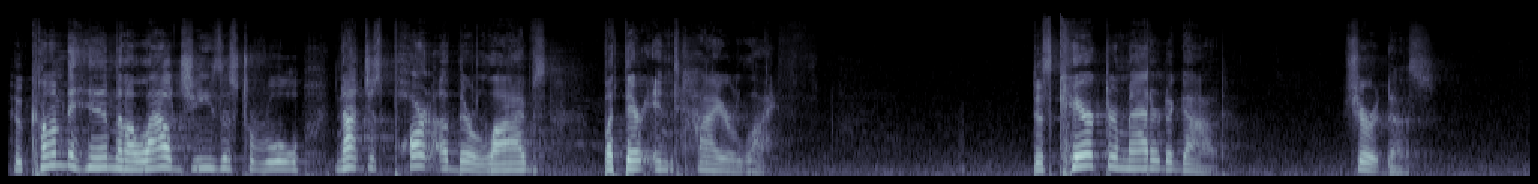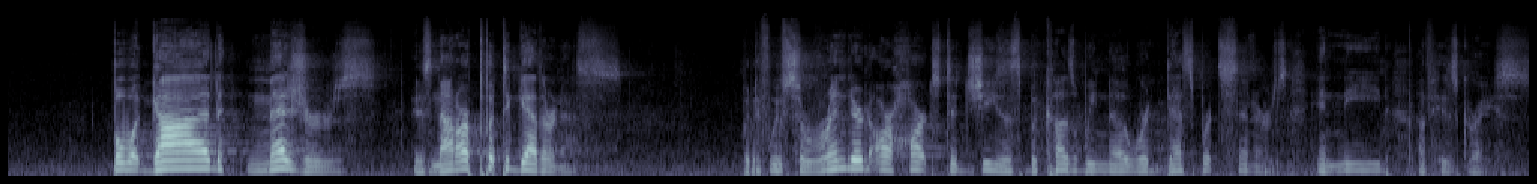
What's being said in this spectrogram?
who come to Him and allow Jesus to rule not just part of their lives, but their entire life. Does character matter to God? Sure, it does. But what God measures is not our put togetherness, but if we've surrendered our hearts to Jesus because we know we're desperate sinners in need of His grace.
